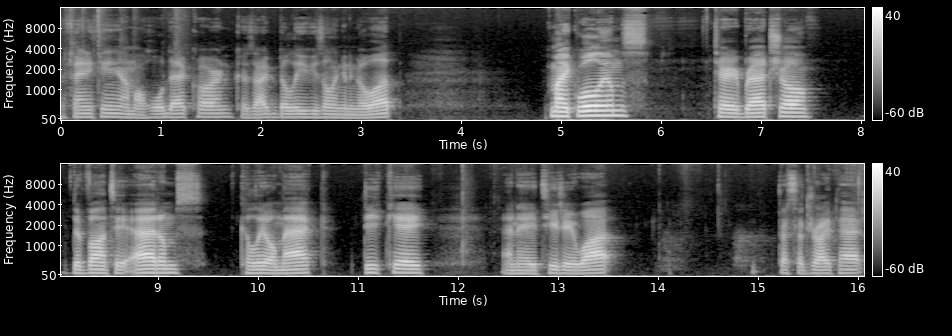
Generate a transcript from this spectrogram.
If anything, I'm going to hold that card because I believe he's only going to go up. Mike Williams, Terry Bradshaw, Davante Adams, Khalil Mack, DK, and a TJ Watt. That's a dry pack.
